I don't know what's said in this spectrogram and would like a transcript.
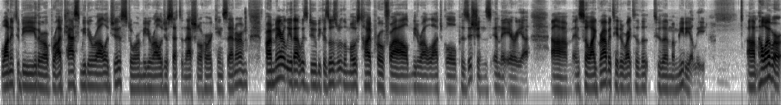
wanting to be either a broadcast meteorologist or a meteorologist at the National Hurricane Center. And primarily that was due because those were the most high profile meteorological positions in the area. Um, and so I gravitated right to the to them immediately. Um, however,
